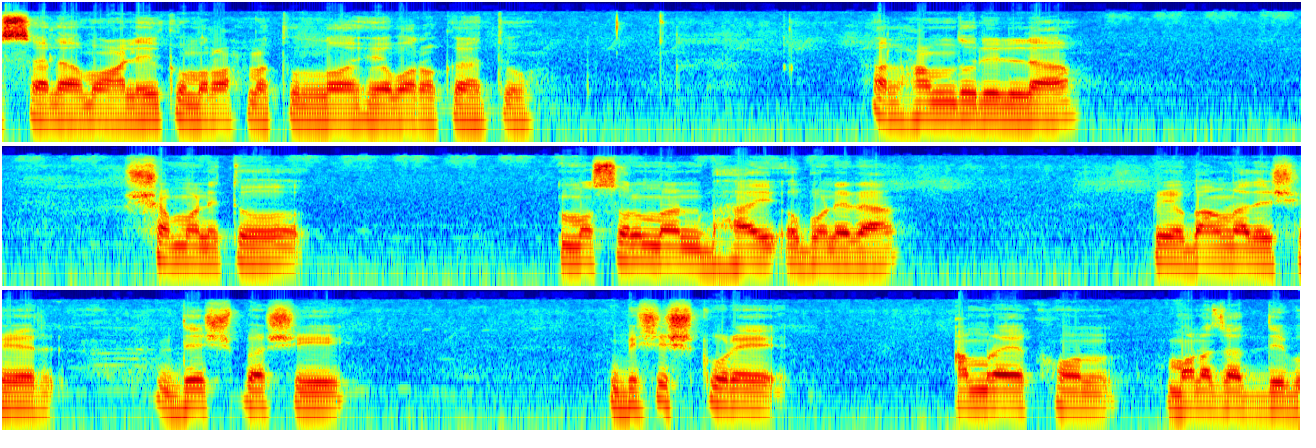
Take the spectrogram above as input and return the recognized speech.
আসসালামু আলাইকুম রহমতুল্লাহ বরকাত আলহামদুলিল্লাহ, সম্মানিত মুসলমান ভাই ও বোনেরা, প্রিয় বাংলাদেশের দেশবাসী, বিশেষ করে আমরা এখন মনাজাত দেব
